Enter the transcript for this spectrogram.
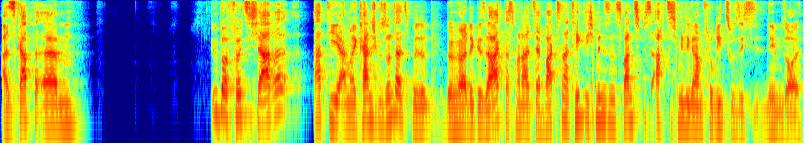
Also es gab ähm, über 40 Jahre hat die amerikanische Gesundheitsbehörde gesagt, dass man als Erwachsener täglich mindestens 20 bis 80 Milligramm Fluorid zu sich nehmen soll.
